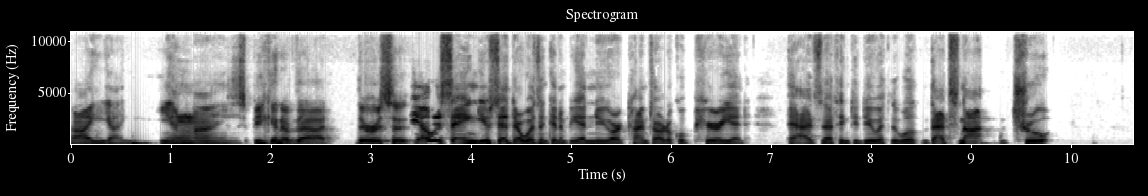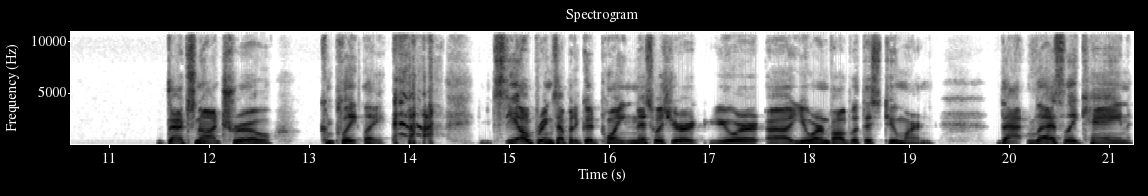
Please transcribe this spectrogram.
Ay, ay, ay. Speaking of that, there is a. Yeah, I was saying you said there wasn't going to be a New York Times article. Period. It has nothing to do with the. Well, that's not true. That's not true completely. CL brings up a good point, and this was your your uh, you were involved with this too, Martin. That Leslie Kane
